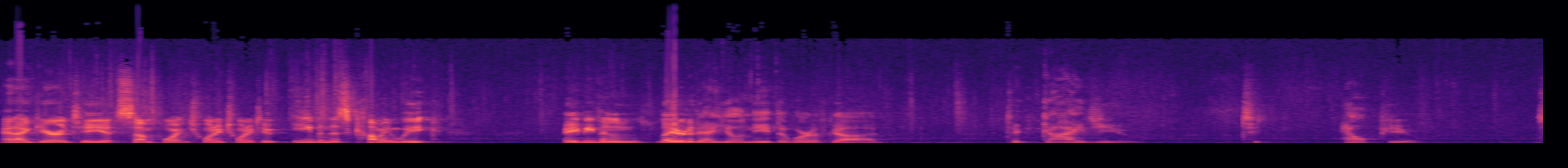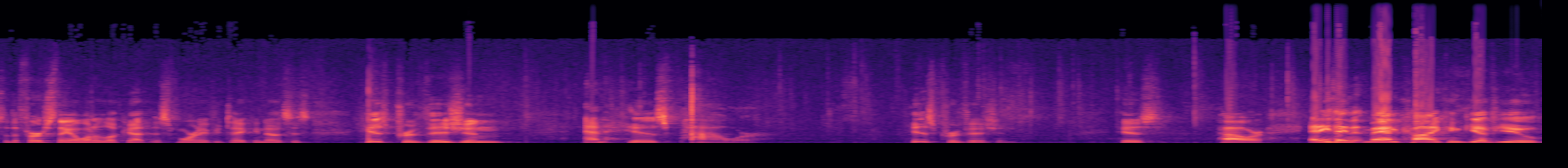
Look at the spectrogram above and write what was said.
And I guarantee at some point in 2022, even this coming week, maybe even later today, you'll need the Word of God to guide you, to help you. So, the first thing I want to look at this morning, if you're taking notes, is His provision and His power. His provision, His power. Anything that mankind can give you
